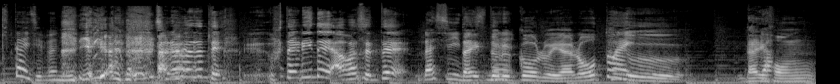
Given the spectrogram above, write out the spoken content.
きたい自分に。いやいやあれはだって2人で合わせてらしいタイですね。トルコールやろうという台本、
